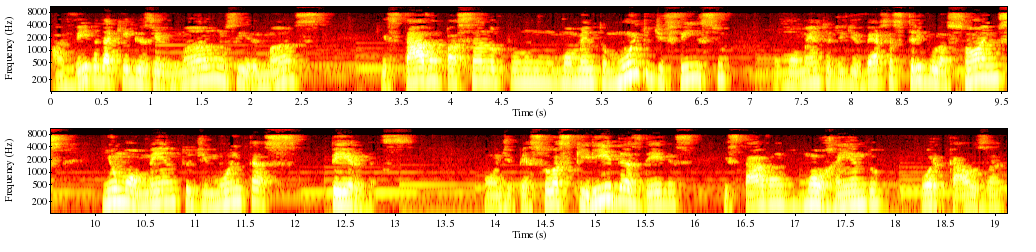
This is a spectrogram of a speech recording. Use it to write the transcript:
a vida daqueles irmãos e irmãs que estavam passando por um momento muito difícil, um momento de diversas tribulações e um momento de muitas perdas, onde pessoas queridas deles estavam morrendo por causa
